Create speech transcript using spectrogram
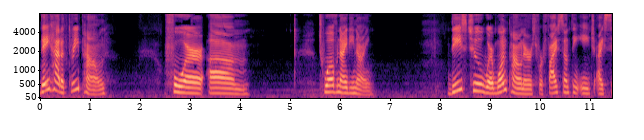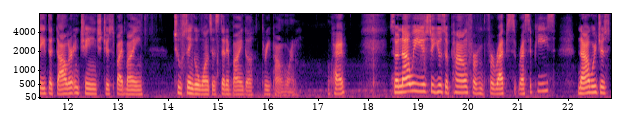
They had a three pound for um, twelve ninety nine. These two were one pounders for five something each. I saved a dollar and change just by buying two single ones instead of buying the three pound one. Okay. So now we used to use a pound for, for reps, recipes. Now we're just,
